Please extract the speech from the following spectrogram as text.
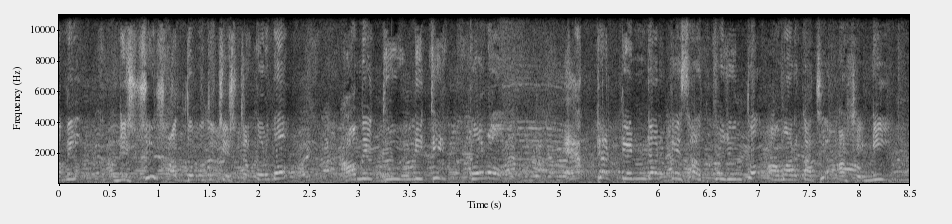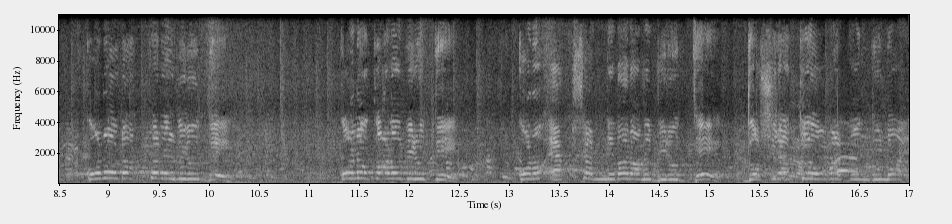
আমি নিশ্চয়ই সাধ্যমতো চেষ্টা করব। আমি দুর্নীতির কোনো একটা টেন্ডার কেস আজ পর্যন্ত আমার কাছে আসেনি। কোনো ডাক্তারের বিরুদ্ধে, কোনো কারও বিরুদ্ধে কোনো অ্যাকশন নেবার আমি বিরুদ্ধে। দোষীরা কেউ আমার বন্ধু নয়।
